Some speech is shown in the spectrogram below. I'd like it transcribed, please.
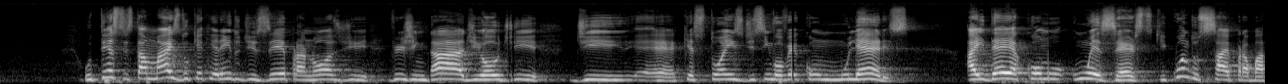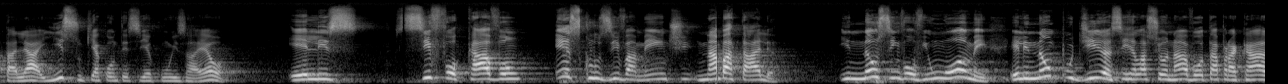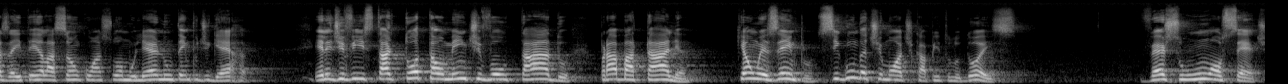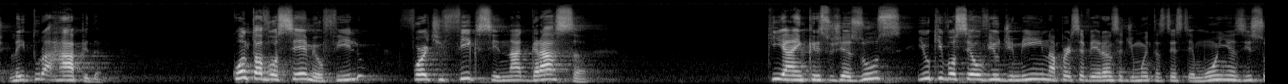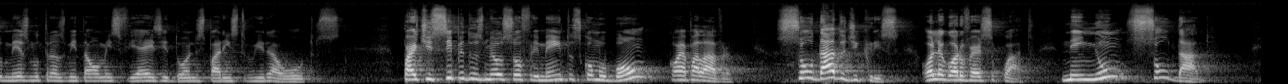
O texto está mais do que querendo dizer para nós de virgindade ou de, de é, questões de se envolver com mulheres a ideia é como um exército que, quando sai para batalhar, isso que acontecia com Israel, eles se focavam exclusivamente na batalha e não se envolviam. Um homem, ele não podia se relacionar, voltar para casa e ter relação com a sua mulher num tempo de guerra. Ele devia estar totalmente voltado para a batalha. Quer um exemplo? 2 Timóteo capítulo 2, verso 1 ao 7, leitura rápida. Quanto a você, meu filho, fortifique-se na graça que há em Cristo Jesus e o que você ouviu de mim na perseverança de muitas testemunhas, isso mesmo transmita a homens fiéis e idôneos para instruir a outros. Participe dos meus sofrimentos como bom, qual é a palavra? soldado de Cristo. Olha agora o verso 4. Nenhum soldado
